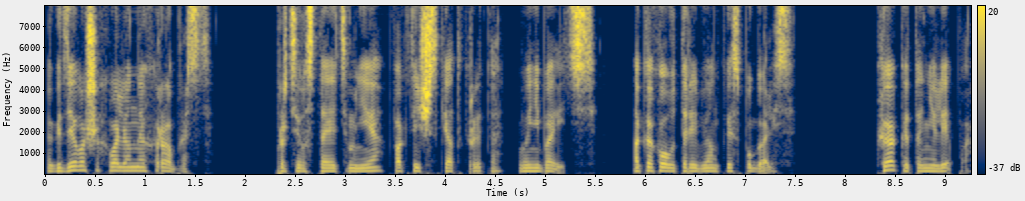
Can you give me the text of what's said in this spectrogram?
«Где ваша хваленная храбрость? Противостоять мне фактически открыто. Вы не боитесь. А какого-то ребенка испугались. Как это нелепо!»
